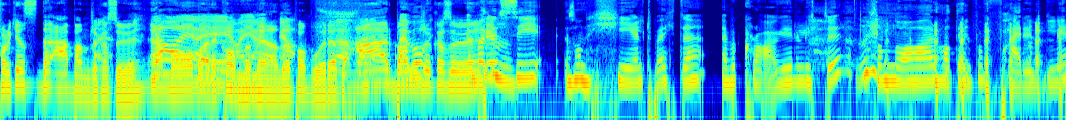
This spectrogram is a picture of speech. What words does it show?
folkens, det er Banjo Kazooie. Jeg Ja, må ja, ja, bare ja, komme ja, med det på bordet. Det er Banjo Jeg må Kazooie. bare si sånn helt på ekte Jeg beklager lytter, som nå har hatt det helt forferdelig.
